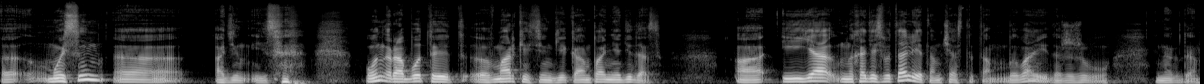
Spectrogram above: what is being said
мой сын э, один из, он работает в маркетинге компании Adidas. А, и я, находясь в Италии, там часто там бываю и даже живу иногда,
